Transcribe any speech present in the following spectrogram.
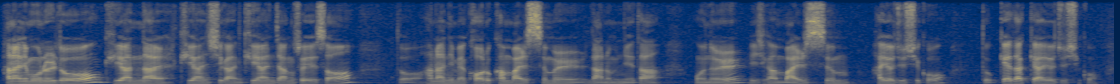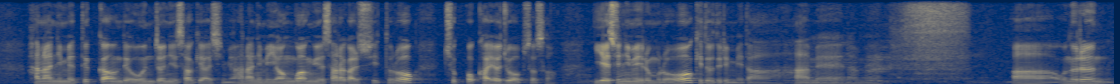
하나님 오늘도 귀한 날, 귀한 시간, 귀한 장소에서 또 하나님의 거룩한 말씀을 나눕니다. 오늘 이 시간 말씀하여 주시고 또 깨닫게 하여 주시고 하나님의 뜻 가운데 온전히 서게 하시며 하나님의 영광 위에 살아갈 수 있도록 축복하여 주옵소서. 예수님의 이름으로 기도드립니다. 아멘. 아멘. 아, 오늘은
